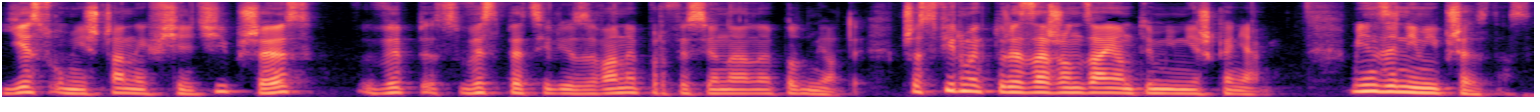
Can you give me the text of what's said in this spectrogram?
jest umieszczanych w sieci przez wyspecjalizowane, profesjonalne podmioty, przez firmy, które zarządzają tymi mieszkaniami, między innymi przez nas.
